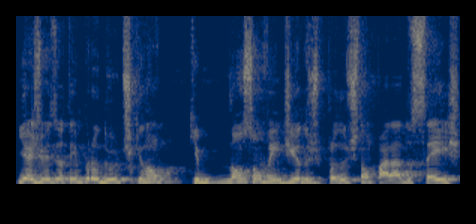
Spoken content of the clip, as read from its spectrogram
E às vezes eu tenho produtos que não, que não são vendidos, produtos estão parados seis,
